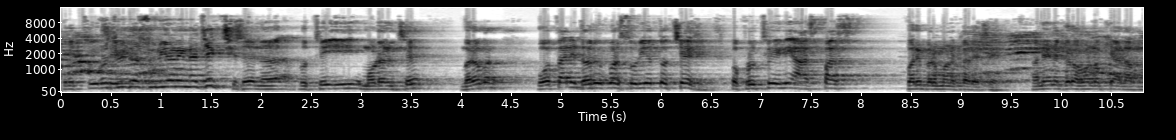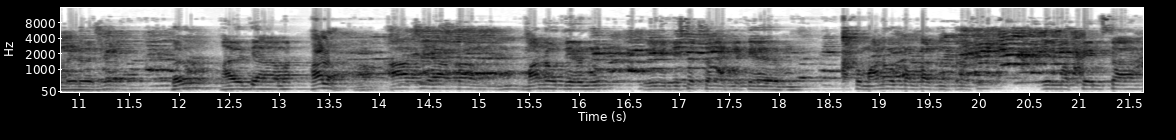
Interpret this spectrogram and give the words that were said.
પૃથ્વી પૃથ્વી તો સૂર્યની નજીક છે. છે ને પૃથ્વી મોડેલ છે. બરોબર? પોતાની ધરી ઉપર સૂર્ય તો છે જ તો પૃથ્વીની આસપાસ પરિભ્રમણ કરે છે અને એને ગ્રહોનો ખ્યાલ આપ મેળવે છે. બરોબર? આવી રીતે આમાં. હાલો. આ છે આપણા માનવ દેહનું એ ડિસ્ટ્રક્શન એટલે કે આખું માનવ કંકાલ તંત્ર છે. એમાં ફેફસા,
